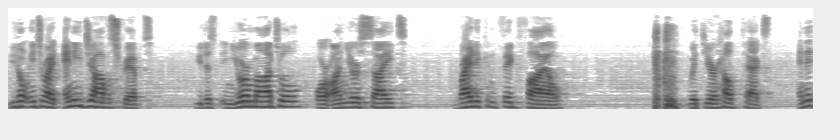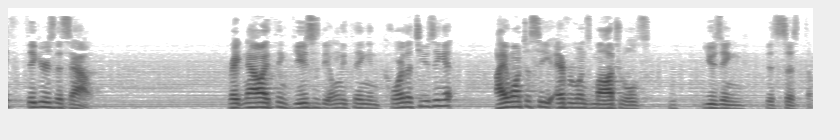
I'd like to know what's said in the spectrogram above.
You don't need to write any JavaScript. You just, in your module or on your site, write a config file with your help text, and it figures this out. Right now, I think Views is the only thing in core that's using it. I want to see everyone's modules using this system.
